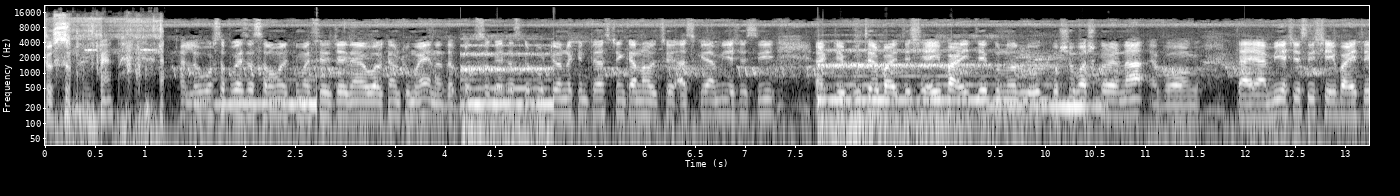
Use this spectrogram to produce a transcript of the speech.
সুস্থ থাকবেন। হ্যালো হোয়াটসঅ্যাপ গাইস আসসালামু আলাইকুম I welcome to my another blog so guys অনেক ইন্টারেস্টিং কেন হচ্ছে আজকে আমি এসেছি একটি ভূতের বাড়িতে। সেই বাড়িতে কোনো লোক বসবাস করে না এবং তাই আমি এসেছি সেই বাড়িতে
